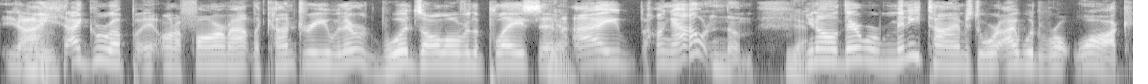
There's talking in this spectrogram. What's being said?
You know, Mm-hmm. I, I grew up on a farm out in the country. where There were woods all over the place, and Yeah. I hung out in them. Yeah. You know, there were many times to where I would walk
